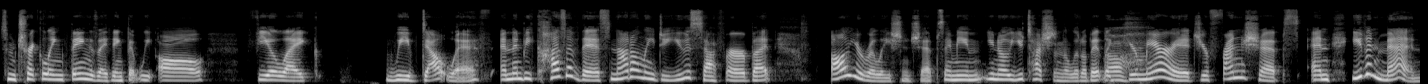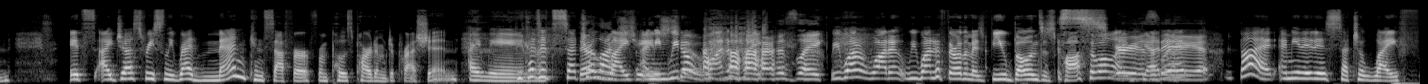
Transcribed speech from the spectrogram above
some trickling things. I think that we all feel like we've dealt with, and then because of this, not only do you suffer, but all your relationships. I mean, you know, you touched on a little bit, like your marriage, your friendships, and even men. It's I just recently read men can suffer from postpartum depression I mean, because it's such a life. I mean, we don't want to like I was like, we want want to we want to throw them as few bones as possible. I get it, but I mean, it is such a life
